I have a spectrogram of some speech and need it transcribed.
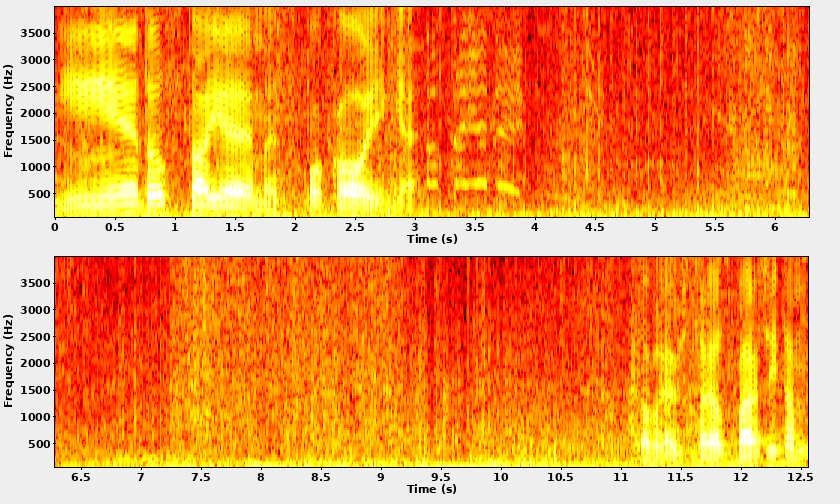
Nie dostajemy, spokojnie. Dobra, już coraz bardziej tam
